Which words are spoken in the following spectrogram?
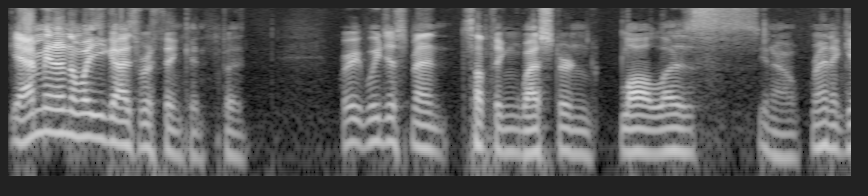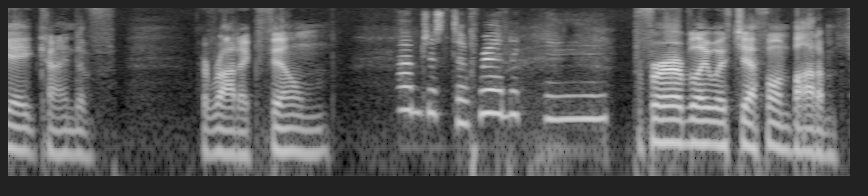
Yeah, I mean, I don't know what you guys were thinking, but we we just meant something western, lawless, you know, renegade kind of erotic film, I'm just a renegade. preferably with Jeff on bottom.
